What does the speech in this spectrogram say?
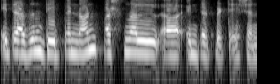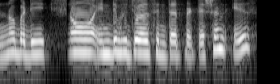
It does not depend on personal uh, interpretation. Nobody, no individual's interpretation is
